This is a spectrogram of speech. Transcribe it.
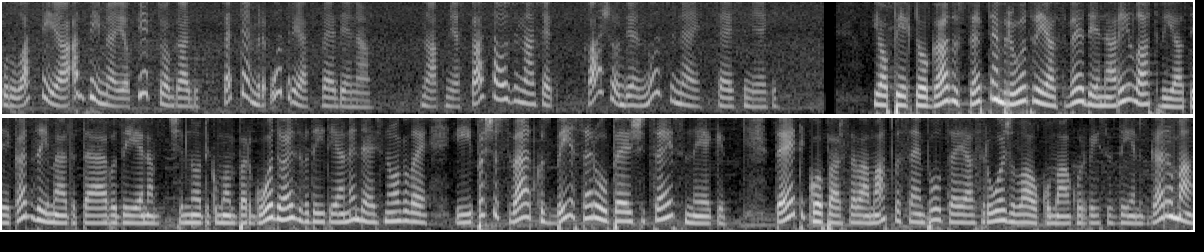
kuru Latvijā atzīmē jau piekto gadu septembra otrajā svētdienā. Nākamajā stāstā uzzināsiet, kā šo dienu nosvinēja cēsinieki. Jau piekto gadu septembra otrajā svētdienā arī Latvijā tiek atzīmēta tēvu diena. Šim notikumam par godu aizvadītajā nedēļas nogalē īpašu svētkus bija sarūpējuši cēsinieki. Tēti kopā ar savām atvasēm pulcējās rožu laukumā, kur visas dienas garumā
